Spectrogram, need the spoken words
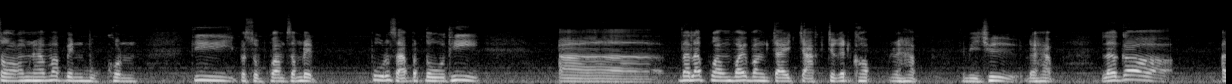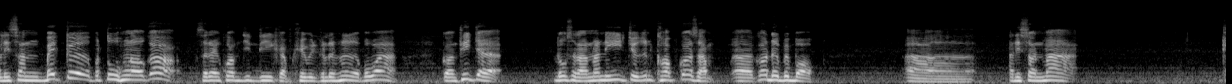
ซ้อมนะครับว่าเป็นบุคคลที่ประสบความสำเร็จผู้รักษาประตูที่ ได้รับความไว้วางใจจากเจอร์เกนคอปนะครับ จะมีชื่อนะครับ แล้วก็อลิสันเบเกอร์ประตูของเราก็แสดงความยินดีกับเควินเคลเฮอร์เพราะว่าก่อนที่จะลงสนามนัดนี้เจอร์เกนคอปก็สามก็เดินไปบอกอาอลิสันว่าเค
